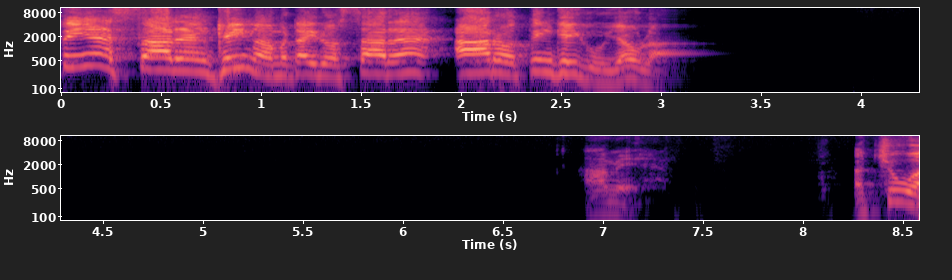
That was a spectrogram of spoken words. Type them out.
တင်းရဲ့စာရန်ဂိတ်မှာမတိုက်တော့စာရန်အားတော့တင်းဂိတ်ကိုရောက်လာအာမင်အချို့က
